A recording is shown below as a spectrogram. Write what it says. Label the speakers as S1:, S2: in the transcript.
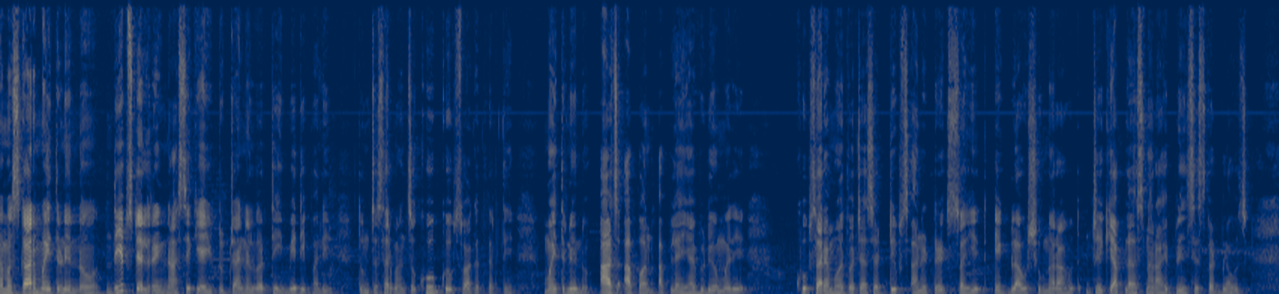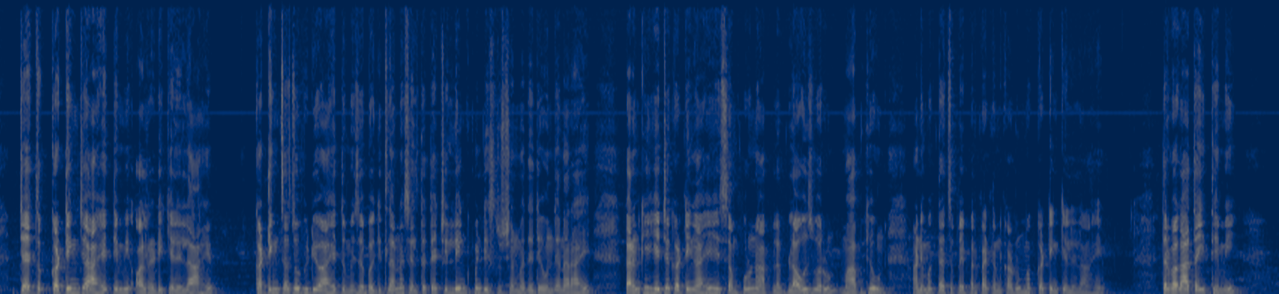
S1: नमस्कार मैत्रिणींनो दीप्स टेलरिंग नाशिक या यूट्यूब चॅनलवरती मी दीपाली तुमचं सर्वांचं खूप खूप स्वागत करते. मैत्रिणींनो आज आपण आपल्या ह्या व्हिडिओमध्ये खूप साऱ्या महत्त्वाच्या अशा टिप्स आणि ट्रिक्ससहित एक ब्लाऊज शिवणार आहोत जे की आपलं असणार आहे प्रिन्सेस कट ब्लाऊज. ज्याचं कटिंग जे आहे ते मी ऑलरेडी केलेलं आहे. कटिंगचा जो व्हिडिओ आहे तुम्ही जर बघितला नसेल तर त्याची लिंक मी डिस्क्रिप्शनमध्ये देऊन देणार आहे. कारण की हे जे कटिंग आहे हे संपूर्ण आपलं ब्लाऊजवरून माप घेऊन आणि मग त्याचं पेपर पॅटर्न काढून मग कटिंग केलेलं आहे. तर बघा आता इथे मी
